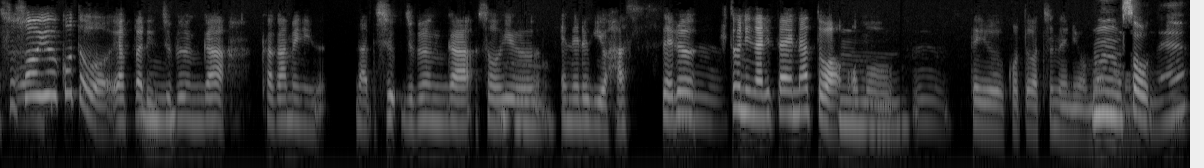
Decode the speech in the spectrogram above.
そそういうことをやっぱりうん自分が鏡になって、し自分がそういううんエネルギーを発せる人になりたいなとは思うっうんていうことは常に思う。うん、う。そうね。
